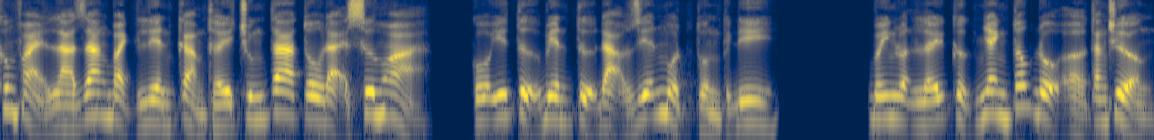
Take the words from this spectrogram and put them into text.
Không phải là Giang Bạch Liên cảm thấy chúng ta Tô Đại Sư hỏa, cố ý tự biên tự đạo diễn một tuần kịch đi. Bình luận lấy cực nhanh tốc độ ở tăng trưởng.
